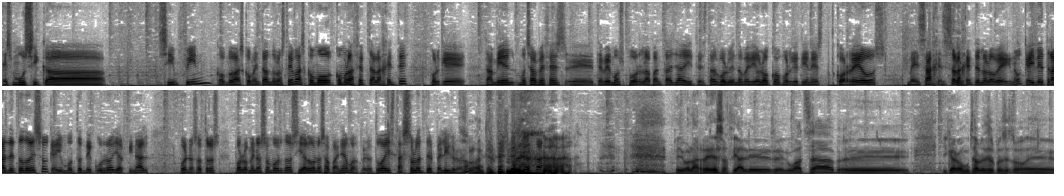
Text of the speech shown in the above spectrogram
es música sin fin, como vas comentando los temas, cómo, cómo lo acepta la gente, porque también muchas veces eh, te vemos por la pantalla y te estás volviendo medio loco porque tienes correos, mensajes, eso la gente no lo ve, ¿no? Que hay detrás de todo eso, que hay un montón de curro y al final, pues nosotros por lo menos somos dos y algo nos apañamos, pero tú ahí estás solo ante el peligro, ¿no? Solo ante el peligro. Llevo las redes sociales, el WhatsApp. eh, y claro, muchas veces, pues eso. eh,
